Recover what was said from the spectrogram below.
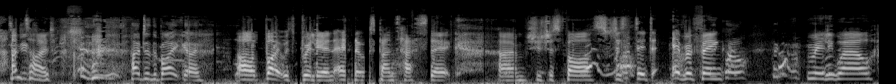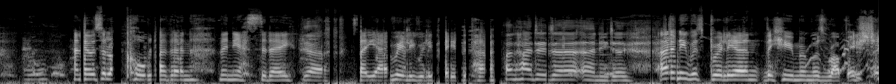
I'm tired. How did the bike go? Oh, bike was brilliant. Edna was fantastic. Um, she was just fast, just did everything really well, and it was a lot colder than than yesterday. Yeah. So yeah, really, really pleased with her. And how did uh, Ernie do? Ernie was brilliant. The human was rubbish. so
